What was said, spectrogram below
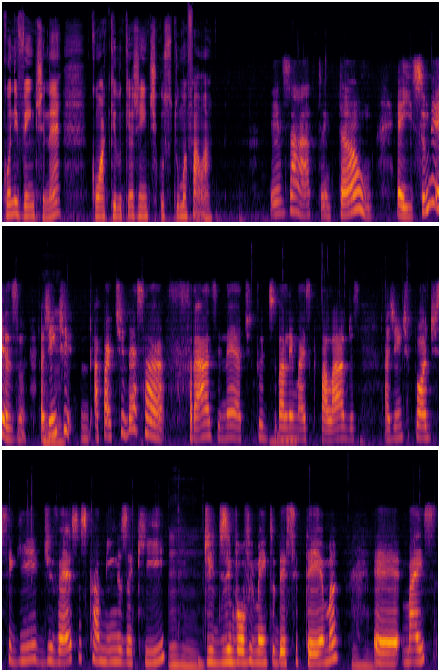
conivente, né? Com aquilo que a gente costuma falar. Exato. Então, é isso mesmo. A uhum. gente, a partir dessa frase, né, atitudes valem mais que palavras, a gente pode seguir diversos caminhos aqui uhum. de desenvolvimento desse tema, uhum. é, mas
